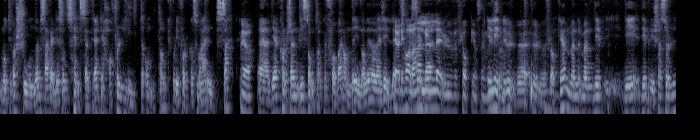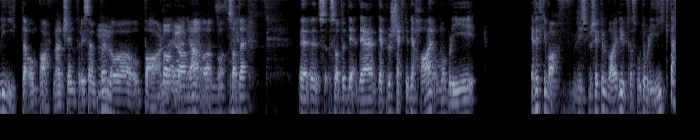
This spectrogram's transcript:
Motivasjonen deres er veldig sånn selvsentrert. De har for lite omtanke for de folka som er rundt seg. Ja. Eh, De har kanskje en viss omtanke for hverandre innad i denne lille Ja, de har denne lille ulveflokken sin. liksom. lille ulve, ulveflokken, men, men de, de, de bryr seg så lite om partneren sin, f.eks., Mm. og, og barn. Bar, ja, ja, og, og, så at, det, eh, så, så at det, det, det prosjektet de har om å bli Jeg vet ikke hva livsprosjektet var i utgangspunktet å bli rik, da.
